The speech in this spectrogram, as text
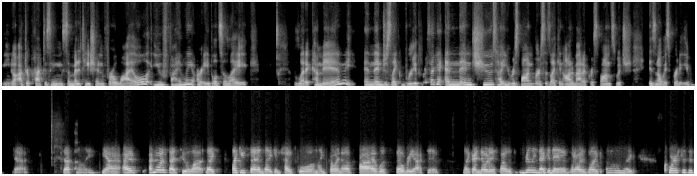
you know, after practicing some meditation for a while, you finally are able to like let it come in and then just like breathe for a second and then choose how you respond versus like an automatic response which isn't always pretty. Yeah definitely. Yeah i've i've noticed that too a lot. Like like you said like in high school and like growing up i was so reactive. Like i noticed i was really negative but i was like oh like of course this is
